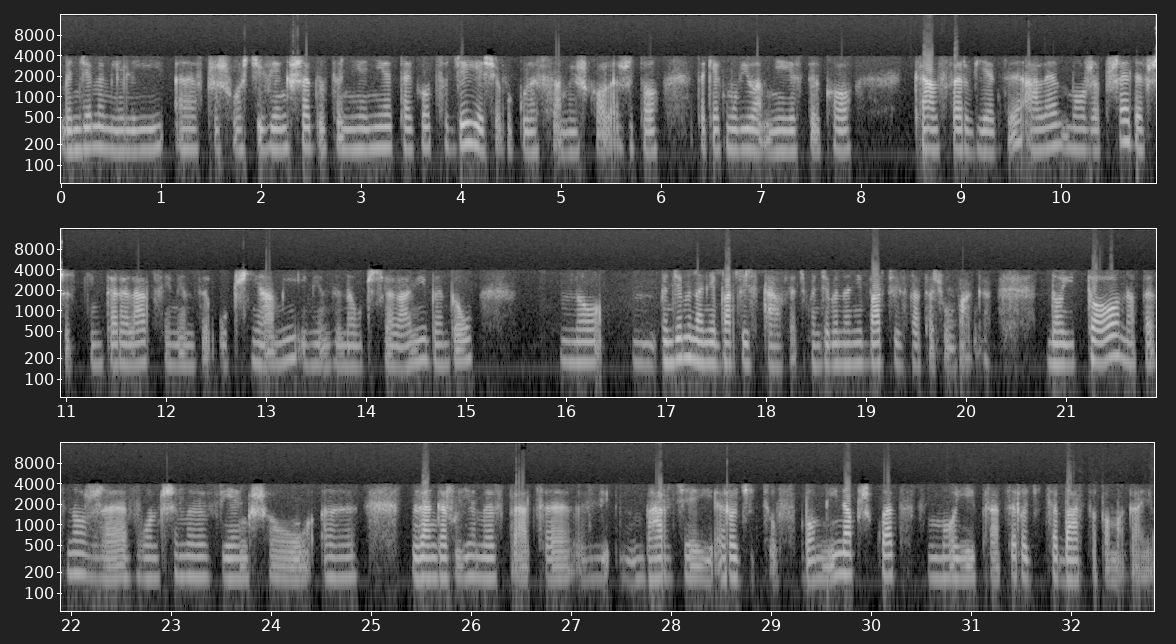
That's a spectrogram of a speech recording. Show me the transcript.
będziemy mieli e, w przyszłości większe docenienie tego, co dzieje się w ogóle w samej szkole, że to, tak jak mówiłam, nie jest tylko transfer wiedzy, ale może przede wszystkim te relacje między uczniami i między nauczycielami będą no, będziemy na nie bardziej stawiać, będziemy na nie bardziej zwracać uwagę. No i to na pewno, że włączymy większą, y, zaangażujemy w pracę bardziej rodziców, bo mi na przykład w mojej pracy rodzice bardzo pomagają.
